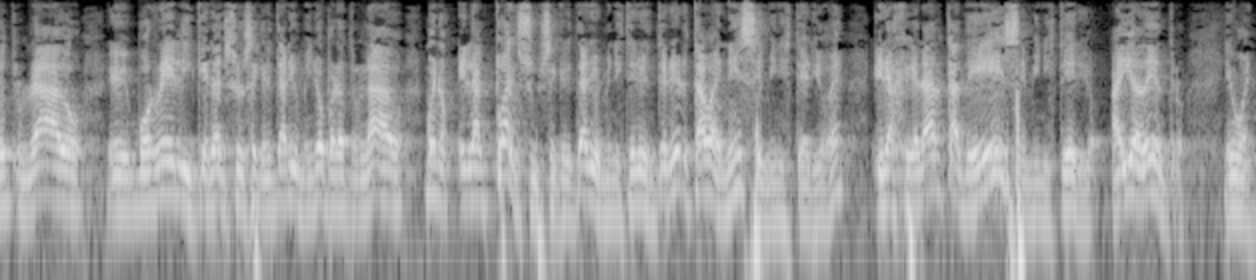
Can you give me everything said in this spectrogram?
otro lado, eh, Borrelli, que era el subsecretario, miró para otro lado. Bueno, el actual subsecretario del Ministerio del Interior estaba en ese ministerio, ¿eh? era jerarca de ese ministerio, ahí adentro. Y bueno,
